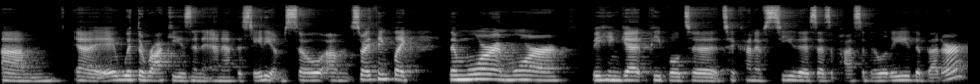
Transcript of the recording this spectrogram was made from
um, uh, with the rockies and, and at the stadium so um, so i think like the more and more we can get people to to kind of see this as a possibility, the better.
